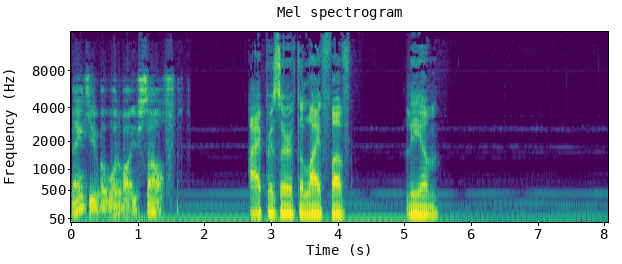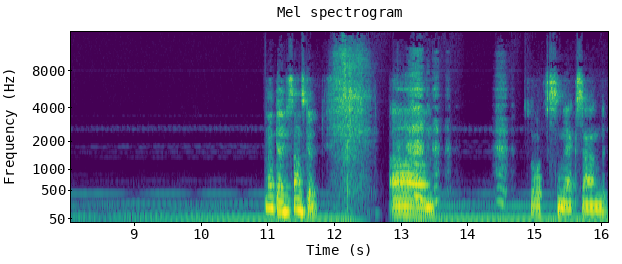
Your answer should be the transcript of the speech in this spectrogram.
thank you, but what about yourself? I preserve the life of Liam. Okay, sounds good. Um, so what's next on the?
